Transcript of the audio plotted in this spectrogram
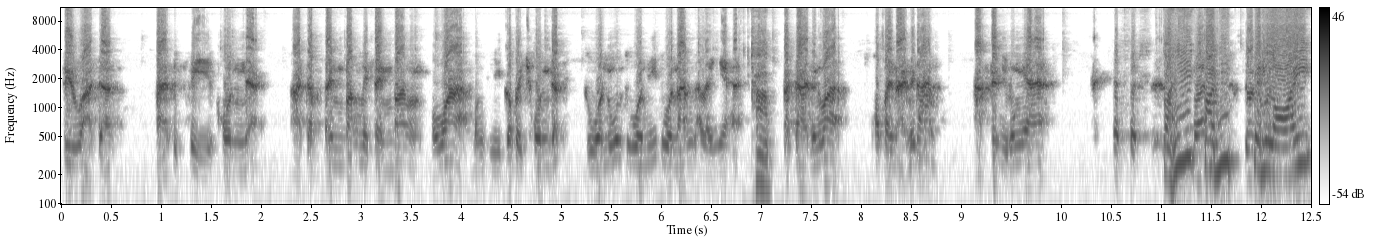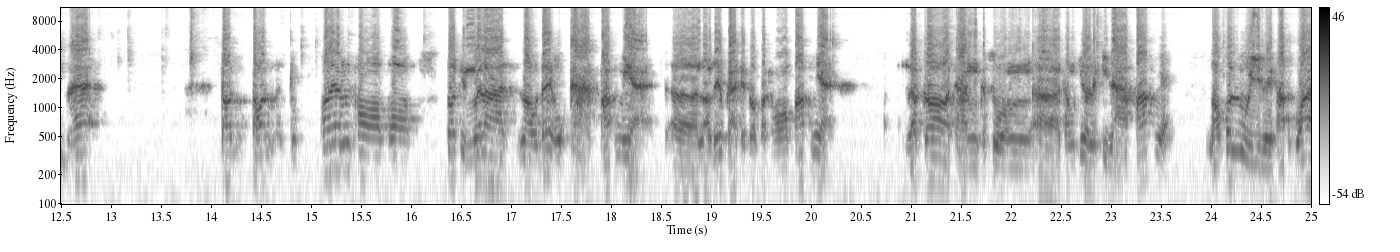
ฟิลอาจจะ 84 คนเนี่ย อาจจะเต็มบ้างไม่เต็มบ้าง เพราะว่าบางทีก็ไปชนกับทัวร์นู้นทัวร์นี้ทัวร์นั้นอะไรเงี้ยฮะครับแต่กลายเป็นว่าพอไปไหนไม่ได้อัดกันอยู่ตรงเนี้ยฮะตอนนี้ตอนนี้เป็นร้อยนะฮะตอนตอนเพราะฉะนั้นพอพอพอถึงเวลาเราได้โอกาสปั๊บเนี่ยเออเราได้โอกาสจากกกทปั๊บเนี่ย แล้วก็ทางกระทรวงเอ่อท่องเที่ยวและกีฬาปั๊บเนี่ย เราก็ลุยเลยครับว่า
